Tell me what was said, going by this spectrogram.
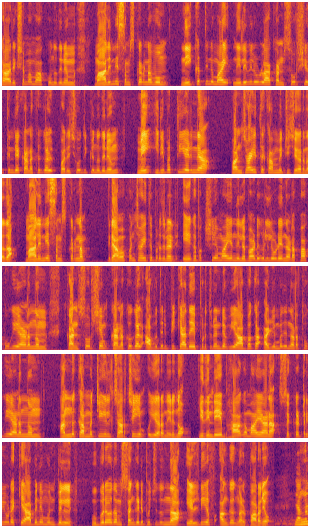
കാര്യക്ഷമമാക്കുന്നതിനും മാലിന്യ സംസ്കരണവും നീക്കത്തിനുമായി നിലവിലുള്ള കൺസോർഷ്യത്തിന്റെ കണക്കുകൾ പരിശോധിക്കുന്നതിനും മെയ് ഇരുപത്തിയേഴിന് പഞ്ചായത്ത് കമ്മിറ്റി ചേർന്നത്. മാലിന്യ സംസ്കരണം ഗ്രാമപഞ്ചായത്ത് പ്രസിഡന്റ് ഏകപക്ഷീയമായ നിലപാടുകളിലൂടെ നടപ്പാക്കുകയാണെന്നും കൺസോർഷ്യം കണക്കുകൾ അവതരിപ്പിക്കാതെ പ്രസിഡന്റ് വ്യാപക അഴിമതി നടത്തുകയാണെന്നും അന്ന് കമ്മിറ്റിയിൽ ചർച്ചയും ഉയർന്നിരുന്നു. ഇതിന്റെ ഭാഗമായാണ് സെക്രട്ടറിയുടെ ക്യാബിന് മുൻപിൽ ഉപരോധം സംഘടിപ്പിച്ചതെന്ന് എൽ ഡി എഫ് അംഗങ്ങൾ പറഞ്ഞു. ഞങ്ങൾ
